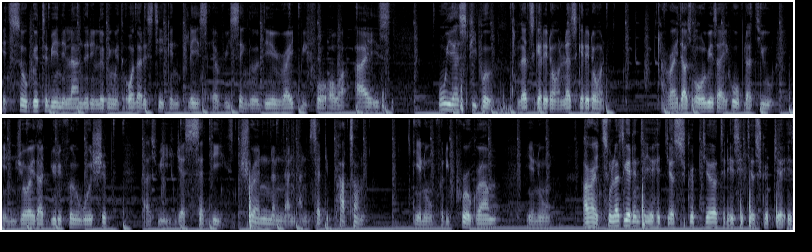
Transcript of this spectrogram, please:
It's so good to be in the land of the living with all that is taking place every single day right before our eyes. Oh, yes, people, let's get it on. Let's get it on. All right, as always, I hope that you enjoy that beautiful worship as we just set the trend and, and, and set the pattern, you know, for the program, you know. All right, so let's get into your hit your scripture. Today's hit your scripture is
